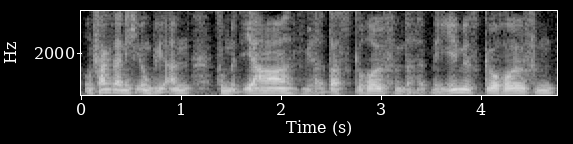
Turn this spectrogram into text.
und fangt da nicht irgendwie an, so mit, ja, mir hat das geholfen, dann hat mir jenes geholfen.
